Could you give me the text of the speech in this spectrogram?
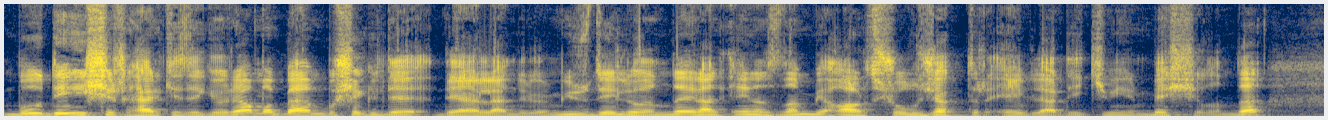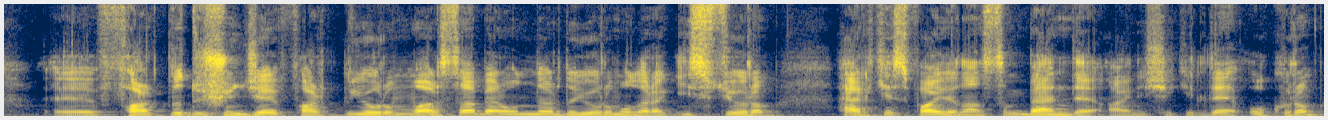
Bu değişir herkese göre ama ben bu şekilde değerlendiriyorum. %50 oranında en azından bir artış olacaktır evlerde 2025 yılında. E, farklı düşünce, farklı yorum varsa ben onları da yorum olarak istiyorum. Herkes faydalansın. Ben de aynı şekilde okurum.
